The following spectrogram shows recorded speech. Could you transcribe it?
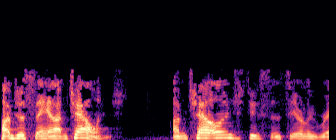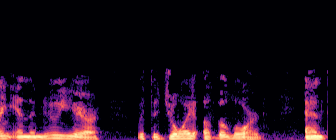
I'm just saying I'm challenged. I'm challenged to sincerely ring in the new year with the joy of the Lord and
